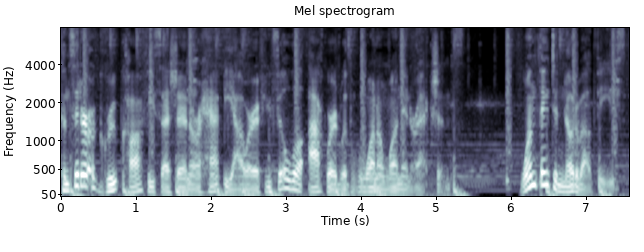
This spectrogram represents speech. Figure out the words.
Consider a group coffee session or happy hour if you feel a little awkward with one on one interactions. One thing to note about these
